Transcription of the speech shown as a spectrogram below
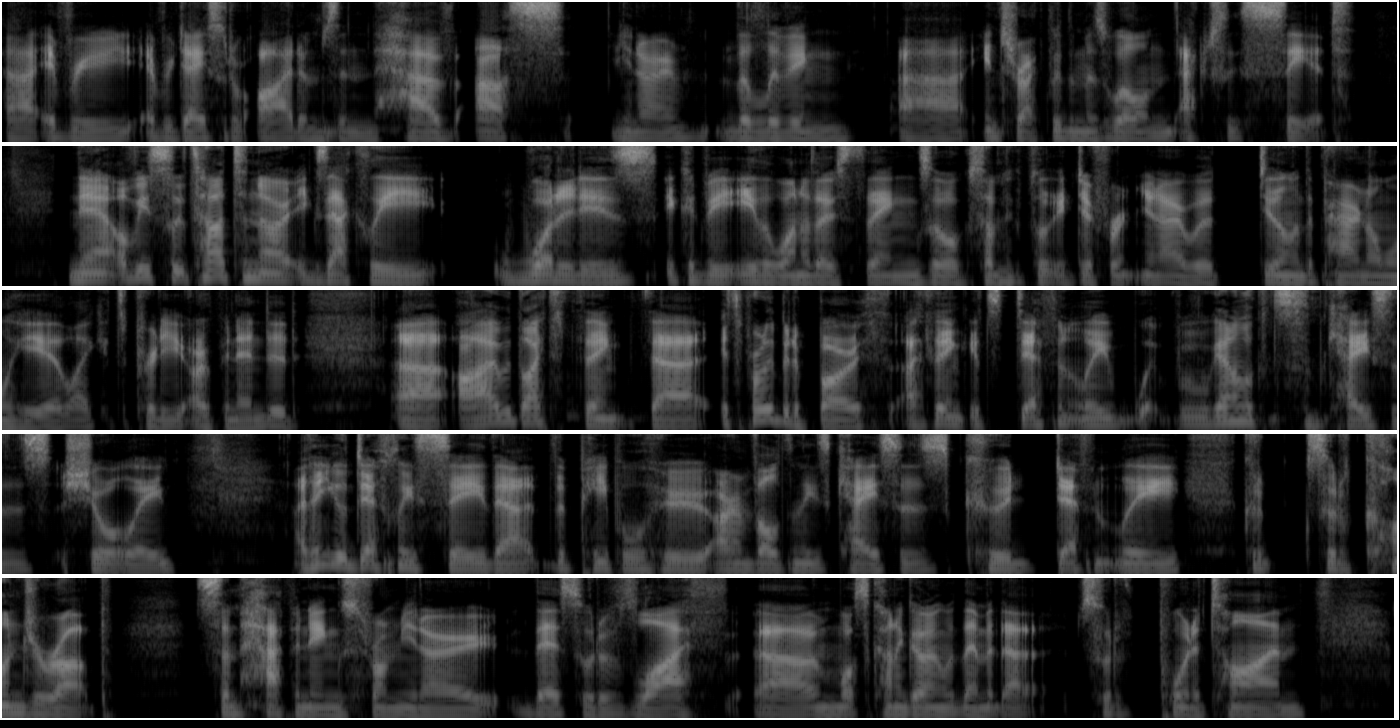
uh, every everyday sort of items and have us, you know, the living uh, interact with them as well and actually see it. Now, obviously, it's hard to know exactly what it is. It could be either one of those things or something completely different. You know, we're dealing with the paranormal here. Like it's pretty open ended. Uh, I would like to think that it's probably a bit of both. I think it's definitely, we're going to look at some cases shortly. I think you'll definitely see that the people who are involved in these cases could definitely, could sort of conjure up some happenings from, you know, their sort of life uh, and what's kind of going with them at that sort of point of time.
